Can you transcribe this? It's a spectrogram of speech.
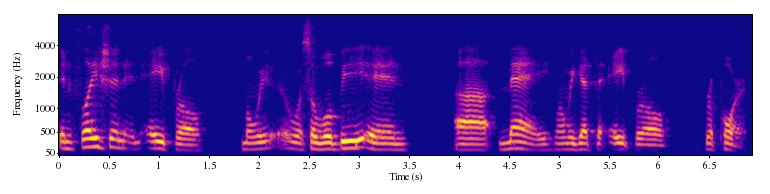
inflation in April, when we, so we'll be in uh, May when we get the April report.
